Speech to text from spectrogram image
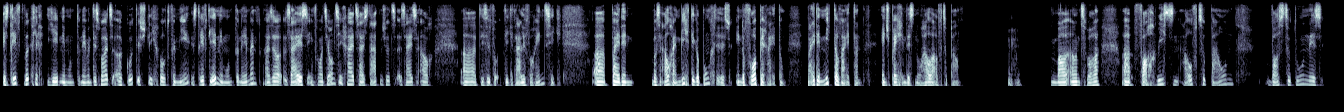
Es trifft wirklich jeden im Unternehmen. Das war jetzt ein gutes Stichwort für mich. Es trifft jeden im Unternehmen. Also sei es Informationssicherheit, sei es Datenschutz, sei es auch äh, diese digitale Forensik. Äh, bei den, was auch ein wichtiger Punkt ist, in der Vorbereitung, bei den Mitarbeitern entsprechendes Know-how aufzubauen. Mhm. Und zwar äh, Fachwissen aufzubauen, was zu tun ist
